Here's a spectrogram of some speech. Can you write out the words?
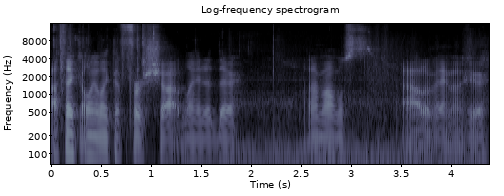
I think only like the first shot landed there. And I'm almost out of ammo here.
